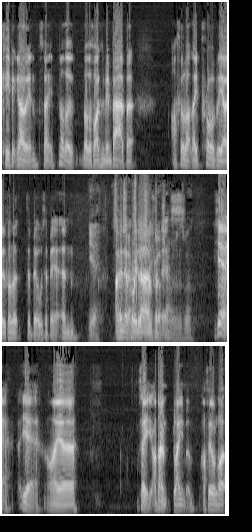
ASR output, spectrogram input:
keep it going. So not the not the Vikings have been bad, but I feel like they probably overlooked the Bills a bit, and Yeah. I think they'll probably learn from Josh this. Well. Yeah, yeah. I uh, say I don't blame them. I feel like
